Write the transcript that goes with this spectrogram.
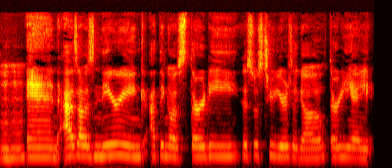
Mm-hmm. And as I was nearing, I think I was 30. This was two years ago, 38.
